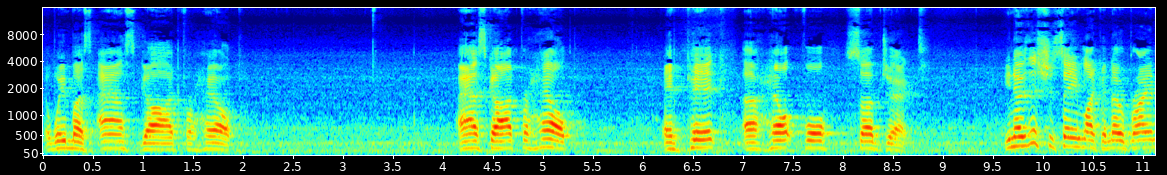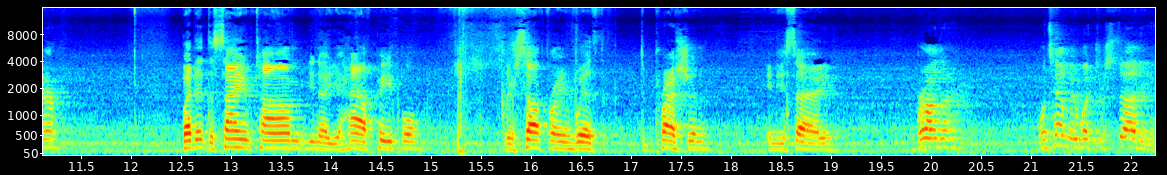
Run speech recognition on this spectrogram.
and we must ask God for help. Ask God for help and pick a helpful subject. You know, this should seem like a no brainer. But at the same time, you know, you have people, they're suffering with depression, and you say, Brother, well, tell me what you're studying.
